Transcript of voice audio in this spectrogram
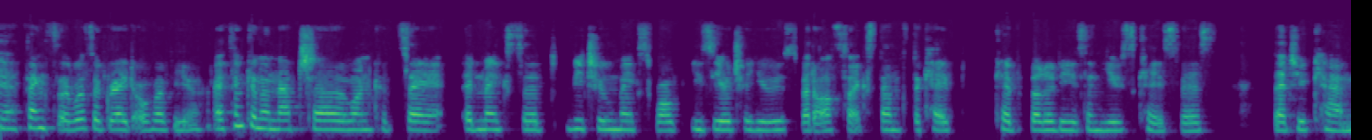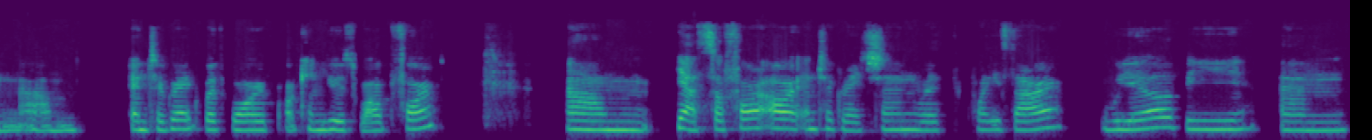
yeah, thanks. It was a great overview. I think in a nutshell, one could say it makes it V2 makes Warp easier to use, but also extends the cap- capabilities and use cases that you can um, integrate with Warp or can use Warp for. Um, yeah, so for our integration with Quasar, we'll be um,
